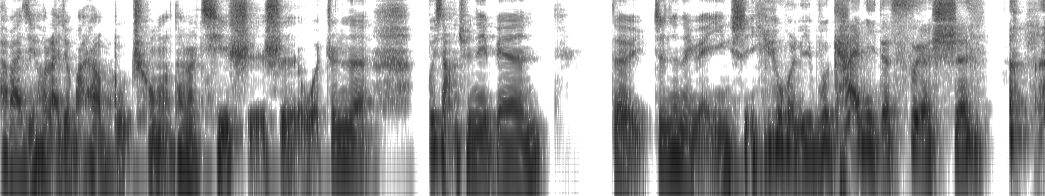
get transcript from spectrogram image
帕帕吉后来就马上补充了，他说：“其实是我真的不想去那边的真正的原因，是因为我离不开你的色身。”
